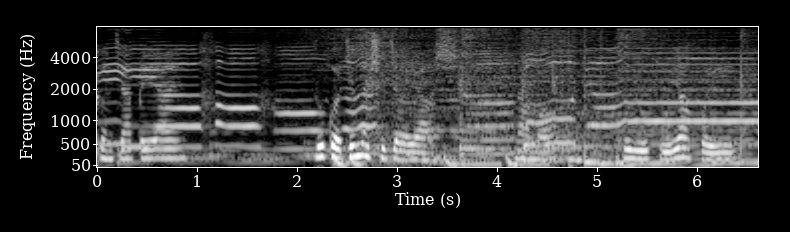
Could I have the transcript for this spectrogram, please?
更加悲哀。如果真的是这样，那么不如不要回忆。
